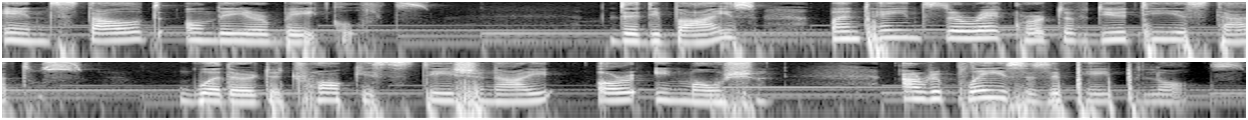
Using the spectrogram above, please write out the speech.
installed on their vehicles. The device maintains the record of duty status, whether the truck is stationary or in motion, and replaces the paper logs.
